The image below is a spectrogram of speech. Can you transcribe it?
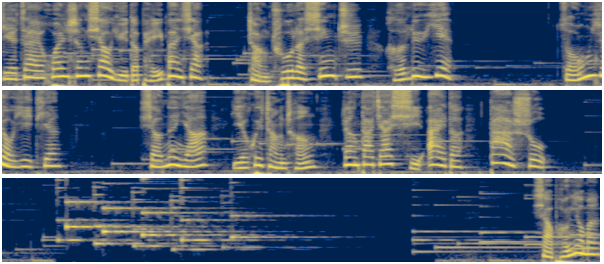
也在欢声笑语的陪伴下，长出了新枝和绿叶。总有一天，小嫩芽也会长成让大家喜爱的大树。小朋友们，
